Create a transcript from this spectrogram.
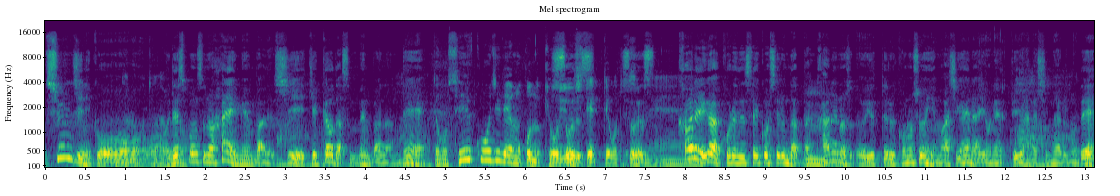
瞬時にこうレスポンスの早いメンバーですし、結果を出すメンバーなんで、でも成功事例も今度共有してってことですよね。そうです。彼がこれで成功してるんだったら、彼の言ってるこの商品は間違いないよねっていう話になるので、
